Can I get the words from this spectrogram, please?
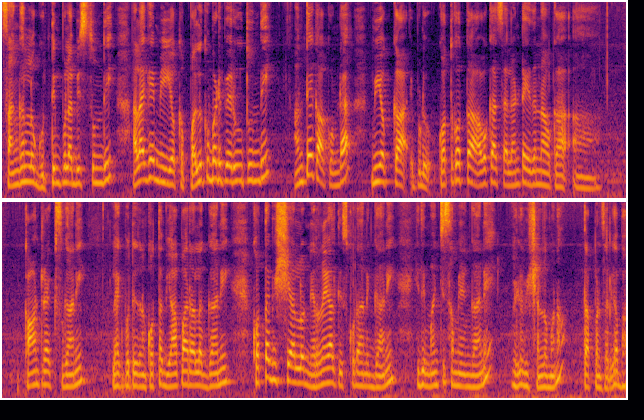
సంఘంలో గుర్తింపు లభిస్తుంది అలాగే మీ యొక్క పలుకుబడి పెరుగుతుంది. అంతేకాకుండా మీ యొక్క ఇప్పుడు కొత్త కొత్త అవకాశాలు అంటే ఏదన్నా ఒక కాంట్రాక్ట్స్ కానీ లేకపోతే ఏదైనా కొత్త వ్యాపారాలకు కానీ కొత్త విషయాల్లో నిర్ణయాలు తీసుకోవడానికి కానీ ఇది మంచి సమయంగానే వీళ్ళ విషయంలో మనం తప్పనిసరిగా భావించాలి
